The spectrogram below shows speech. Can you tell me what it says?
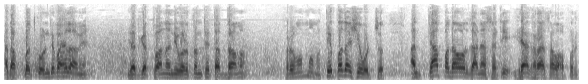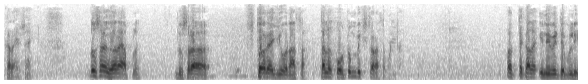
आता पद कोणते पाहिलं आम्ही? यदगत्वानं निवर्तन ते तद्धाम परमम ते पद आहे शेवटचं. आणि त्या पदावर जाण्यासाठी ह्या घराचा वापर करायचा आहे. दुसरं घर आहे आपलं. दुसरा स्तर आहे जीवनाचा. त्याला कौटुंबिक स्तर असं म्हणतात. प्रत्येकाला इनिव्हिटेबली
